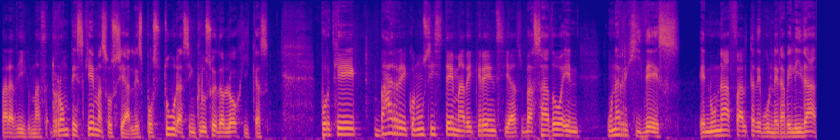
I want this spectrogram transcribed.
paradigmas, rompe esquemas sociales, posturas, incluso ideológicas, porque barre con un sistema de creencias basado en una rigidez, en una falta de vulnerabilidad,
